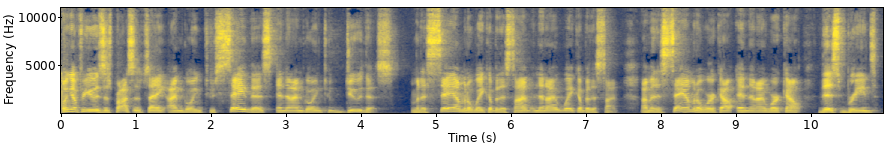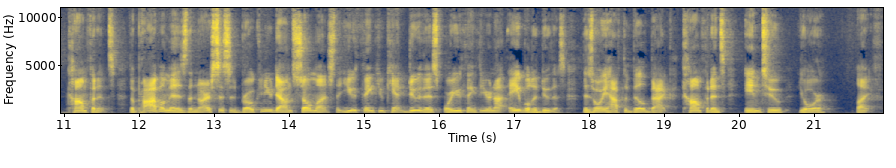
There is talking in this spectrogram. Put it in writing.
Showing up for you is this process of saying, I'm going to say this and then I'm going to do this. I'm going to say I'm going to wake up at this time and then I wake up at this time. I'm going to say I'm going to work out and then I work out. This breeds confidence. The problem is the narcissist has broken you down so much that you think you can't do this or you think that you're not able to do this. This is why you have to build back confidence into your life.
